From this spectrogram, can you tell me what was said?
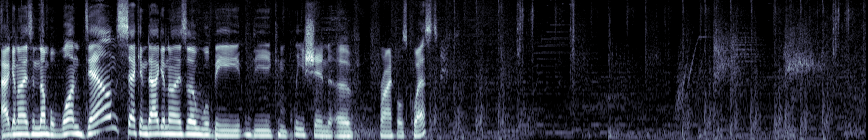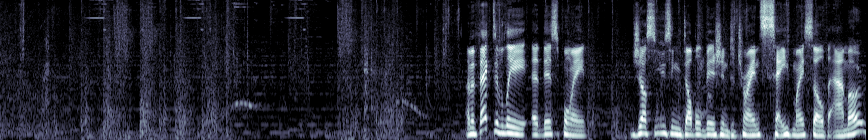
Agonizer number one down. Second Agonizer will be the completion of Frifle's quest. I'm effectively, at this point, just using double vision to try and save myself ammo.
